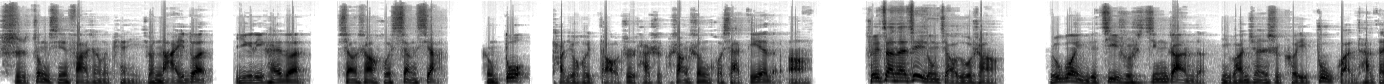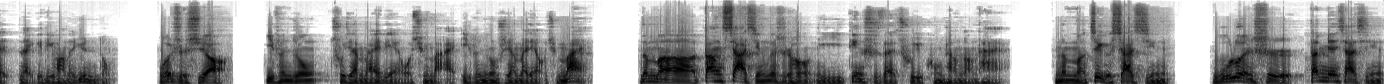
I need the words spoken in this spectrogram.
使重心发生了偏移，就是哪一段一个离开段向上或向下更多，它就会导致它是上升或下跌的啊。所以站在这种角度上，如果你的技术是精湛的，你完全是可以不管它在哪个地方的运动，我只需要一分钟出现买点我去买，一分钟出现买点我去卖。那么当下行的时候，你一定是在处于空仓状态。那么这个下行，无论是单边下行，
